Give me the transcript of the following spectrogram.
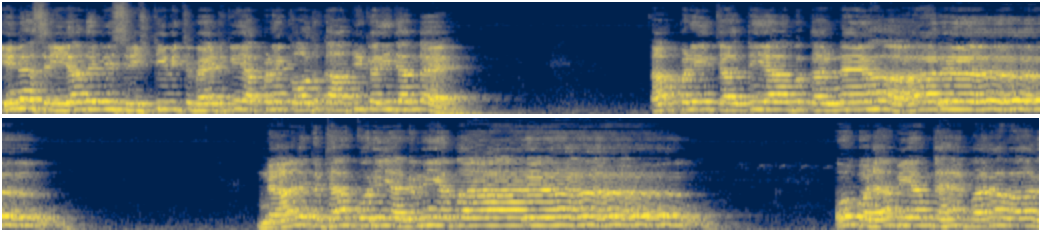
ਇਹਨਾਂ ਸਰੀਰਾਂ ਦੇ ਵੀ ਸ੍ਰਿਸ਼ਟੀ ਵਿੱਚ ਬੈਠ ਕੇ ਆਪਣੇ ਕੌਤਕ ਆਪ ਹੀ ਕਰੀ ਜਾਂਦਾ ਹੈ ਆਪਣੀ ਚਲਤੀ ਆਪ ਕਰਨੇ ਹਾਰ ਨਾਨਕ ਠਾਕੁਰ ਅਗਮੀ ਅਪਾਰ। ਉਹ ਬੜਾ ਬੇਅੰਤ ਹੈ ਪਰਵਾਰ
